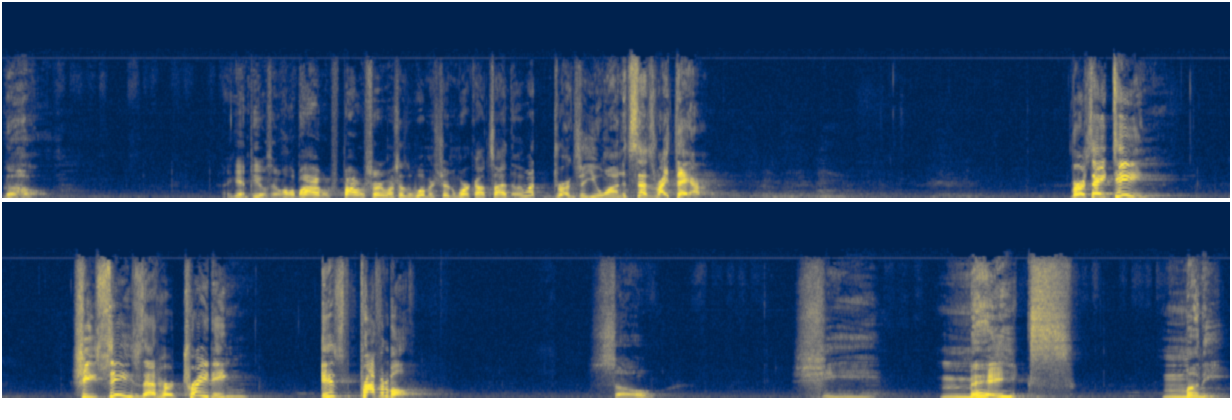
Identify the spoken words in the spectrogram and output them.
the home. Again, people say, well, the Bible, Bible 31 says a woman shouldn't work outside. What drugs are you on? It says right there. Verse 18 she sees that her trading is profitable. So she makes money.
